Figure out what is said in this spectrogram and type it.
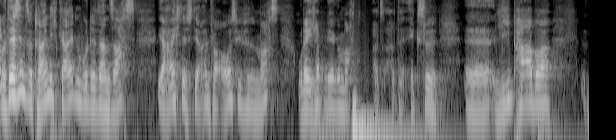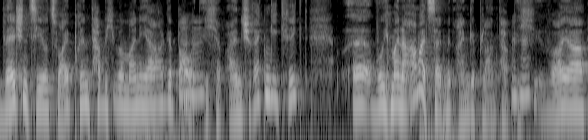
Und das sind so Kleinigkeiten, wo du dann sagst, ja, rechne es dir einfach aus, wie viel du machst. Oder ich habe mir gemacht, als alter Excel-Liebhaber, welchen CO2-Print habe ich über meine Jahre gebaut? Mhm. Ich habe einen Schrecken gekriegt, äh, wo ich meine Arbeitszeit mit eingeplant habe. Mhm. Ich war ja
